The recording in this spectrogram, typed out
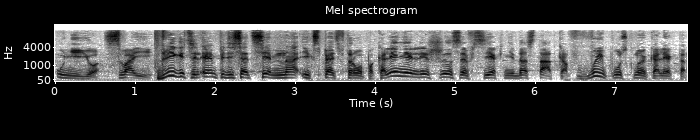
у нее свои. Двигатель М57 на X5 второго поколения лишился всех недостатков. Выпускной коллектор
